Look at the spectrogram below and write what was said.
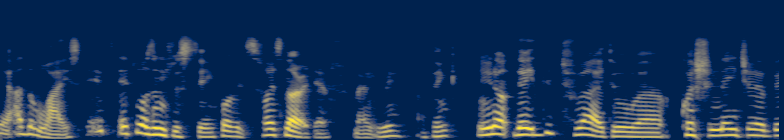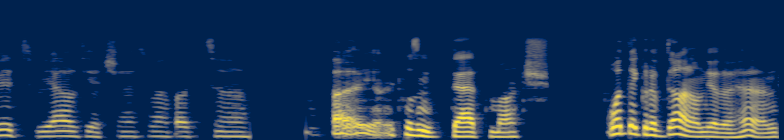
Yeah, otherwise, it it was interesting for its for its narrative mainly, I think. You know, they did try to uh, question nature a bit, reality, etc. But uh, uh, yeah, it wasn't that much. What they could have done, on the other hand,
